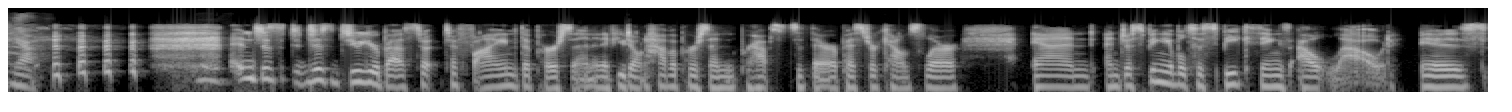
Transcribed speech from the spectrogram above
Yeah. and just just do your best to, to find the person and if you don't have a person perhaps it's a therapist or counselor and and just being able to speak things out loud is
